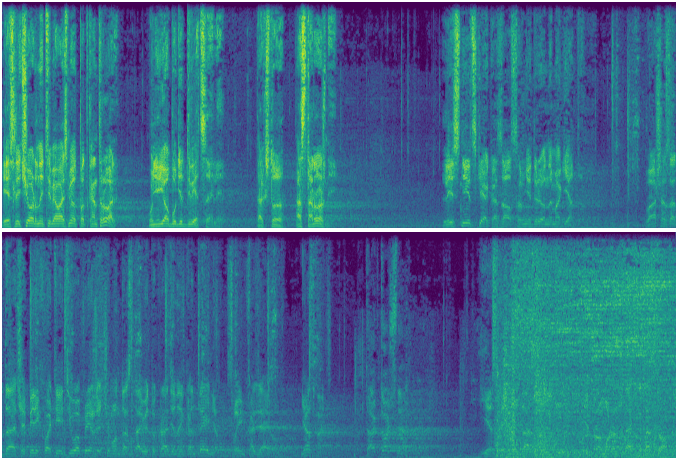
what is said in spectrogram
Если Черный тебя возьмет под контроль, у нее будет две цели. Так что осторожней. Лесницкий оказался внедренным агентом. Ваша задача перехватить его, прежде чем он доставит украденный контейнер своим хозяевам. Ясно? Так точно. Если ему удастся уйти, метро может стать катастрофой.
